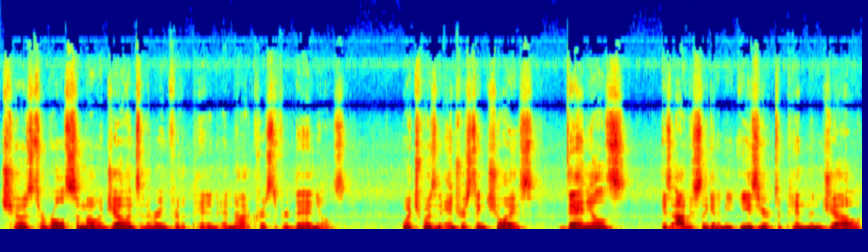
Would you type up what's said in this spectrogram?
chose to roll Samoa Joe into the ring for the pin and not Christopher Daniels, which was an interesting choice. Daniels is obviously going to be easier to pin than Joe,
